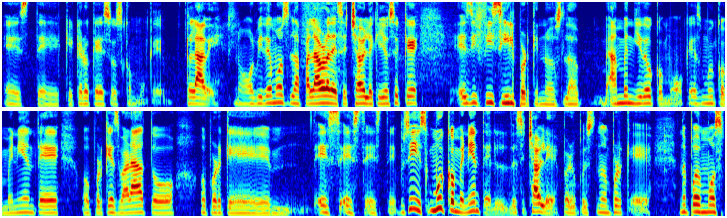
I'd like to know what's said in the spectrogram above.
este, que creo que eso es como que clave, ¿no? Olvidemos la palabra desechable, que yo sé que es difícil porque nos la han vendido como que es muy conveniente o porque es barato o porque mm, es, este pues sí es muy conveniente el desechable pero pues no porque no podemos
